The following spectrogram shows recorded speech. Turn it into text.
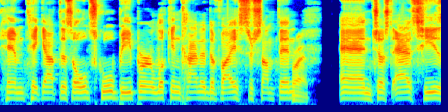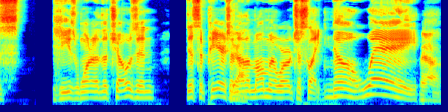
him take out this old school beeper looking kind of device or something. Right. And just as he's he's one of the chosen, disappears. Yeah. Another moment where it's just like, no way. Yeah.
